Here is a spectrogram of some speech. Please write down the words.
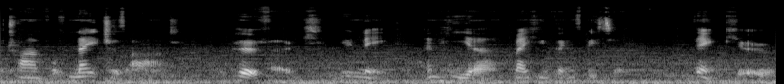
A triumph of nature's art, perfect, unique, and here making things better. Thank you.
